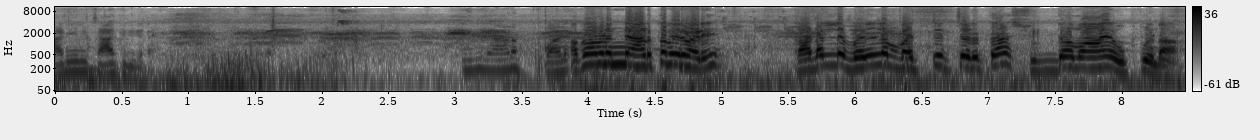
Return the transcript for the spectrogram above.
അടിയിൽ അപ്പൊ നമ്മുടെ അടുത്ത പരിപാടി. കടലിലെ വെള്ളം വറ്റിച്ചെടുത്ത ശുദ്ധമായ ഉപ്പ് ഉണ്ടാകും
